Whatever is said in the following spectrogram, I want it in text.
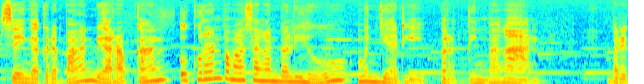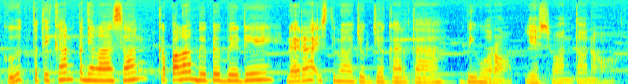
Sehingga ke depan diharapkan ukuran pemasangan baliho menjadi pertimbangan. Berikut petikan penjelasan Kepala BPBD Daerah Istimewa Yogyakarta Biworo Yuswantono.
